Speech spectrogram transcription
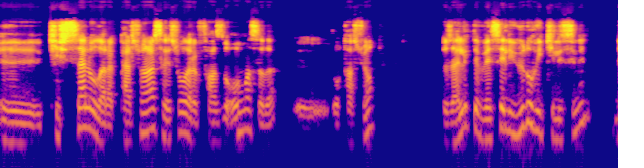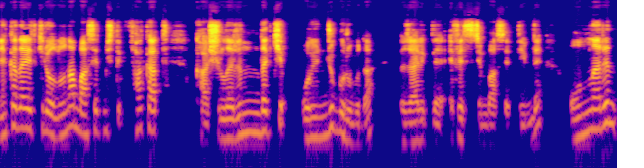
e, kişisel olarak personel sayısı olarak fazla olmasa da e, rotasyon özellikle Veseli Yudo ikilisinin ne kadar etkili olduğundan bahsetmiştik. Fakat karşılarındaki oyuncu grubu da özellikle Efes için bahsettiğimde onların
